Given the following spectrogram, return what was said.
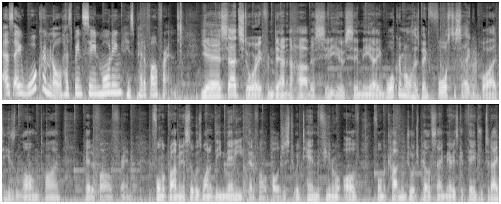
as a war criminal has been seen mourning his pedophile friend. Yeah, sad story from down in the harbour city of Sydney. A war criminal has been forced to say goodbye to his long-time pedophile friend. Former Prime Minister was one of the many pedophile apologists to attend the funeral of former Cardinal George Pell at St Mary's Cathedral today,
